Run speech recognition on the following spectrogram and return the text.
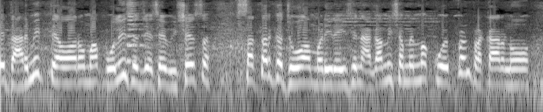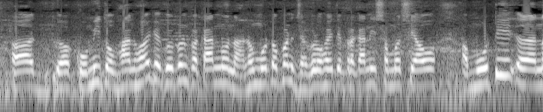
એ ધાર્મિક તહેવારોમાં પોલીસ જે છે વિશેષ સતર્ક જોવા મળી રહી છે અને આગામી સમયમાં કોઈ પણ પ્રકારનો કોમી તોફાન હોય કે કોઈ પણ પ્રકારનો નાનો મોટો પણ ઝઘડો હોય તે પ્રકારની સમસ્યાઓ મોટી અ, ન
